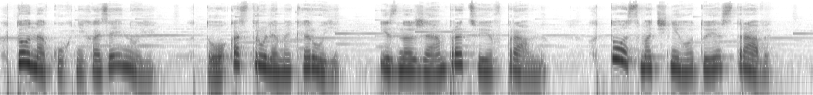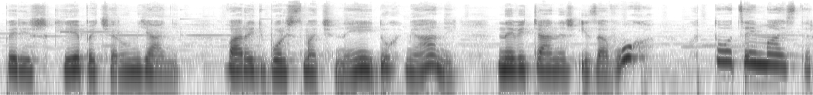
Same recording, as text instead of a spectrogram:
Хто на кухні хазяйнує, хто каструлями керує і з ножем працює вправно, хто смачні готує страви, пиріжки пече рум'яні, варить борщ смачний, духмяний, не відтягнеш і за вуха, хто цей майстер?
